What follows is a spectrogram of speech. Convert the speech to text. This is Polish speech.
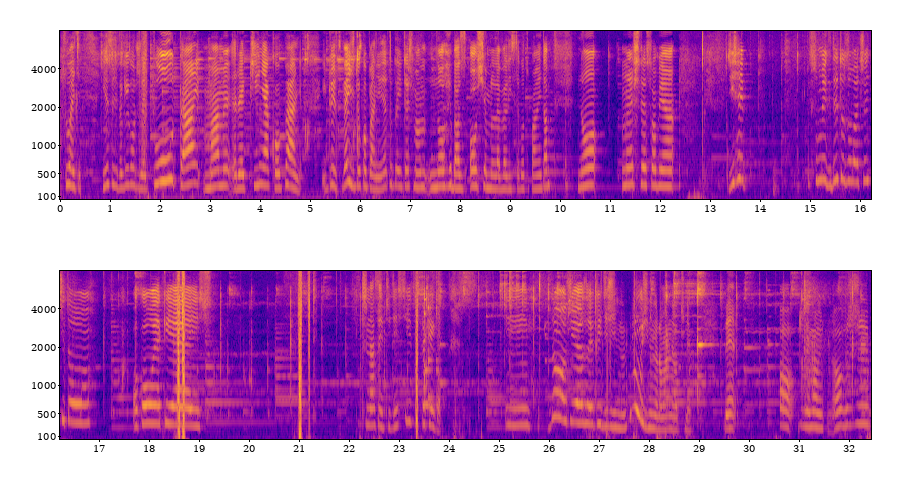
słuchajcie, jest coś takiego, że tutaj mamy rekinia kopalnia. I tu jest wejść do kopalni. Ja tutaj też mam, no chyba z 8 leveli z tego co pamiętam. No, myślę sobie, dzisiaj w sumie gdy to zobaczycie, to około jakiejś 13.30, coś takiego. Mm, no, za jakieś 10 minut. Luźny, normalny odcinek. Wie- O, tutaj mamy nowy szyb.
